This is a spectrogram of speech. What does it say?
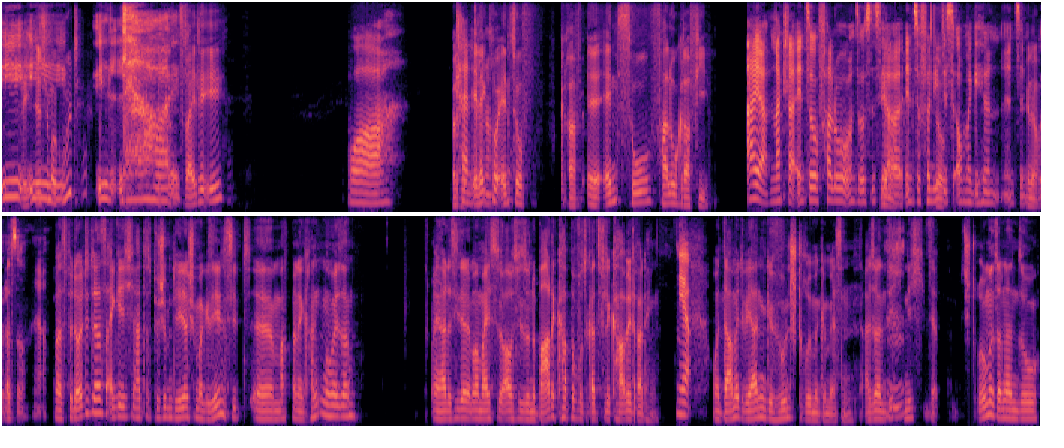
E Richtig, ist schon mal E- gut. E ja, Das zweite E. boah. Okay, Keine Ahnung. Elektroenzephalographie. Äh. Ah ja, na klar, Enzephalo und so. Es ist ja, Genau. Enzephalitis So. ist auch mal Gehirnentzündung Genau, oder so. Ja. Was bedeutet das? Eigentlich hat das bestimmt jeder schon mal gesehen. Das sieht, äh, macht man in Krankenhäusern. Ja, das sieht dann immer meist so aus wie so eine Badekappe, wo so ganz viele Kabel dranhängen. Ja. Und damit werden Gehirnströme gemessen. Also an sich Mhm. nicht der Ströme, sondern so,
